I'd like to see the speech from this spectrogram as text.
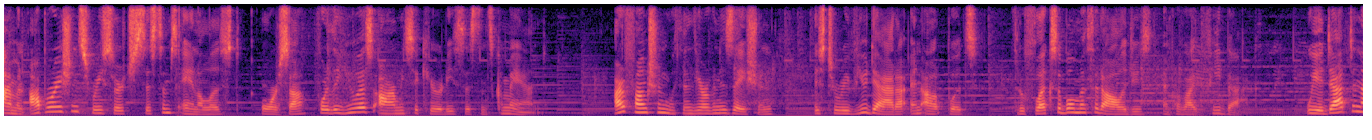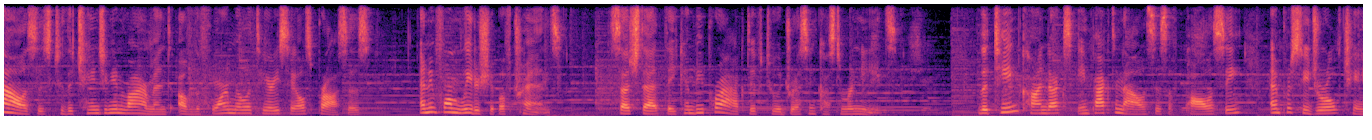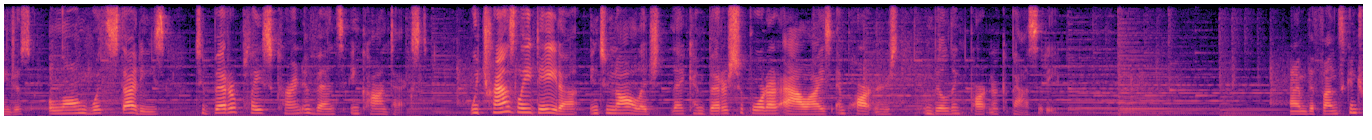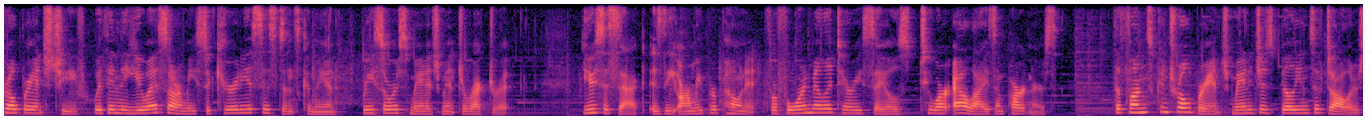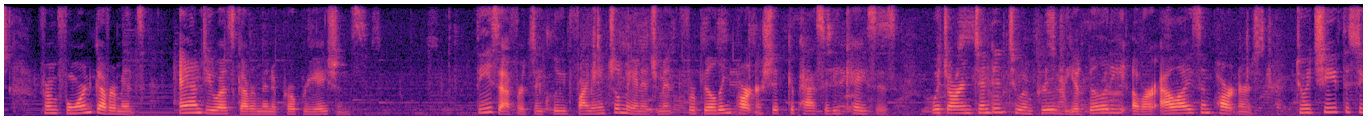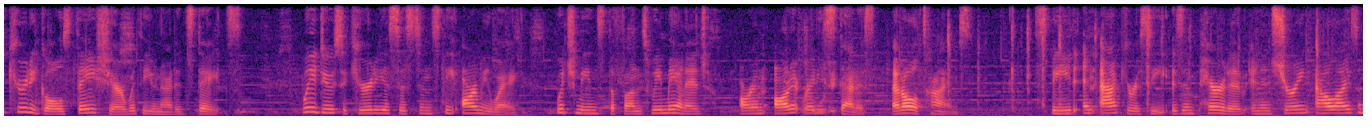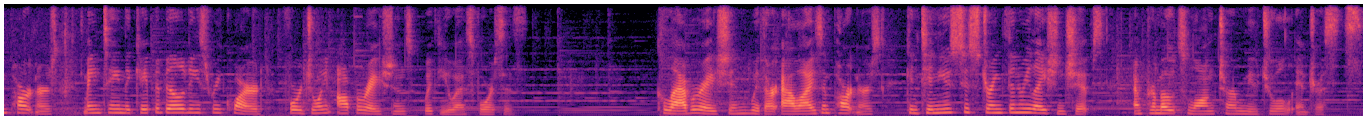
I'm an Operations Research Systems Analyst, ORSA, for the U.S. Army Security Assistance Command. Our function within the organization is to review data and outputs through flexible methodologies and provide feedback. We adapt analysis to the changing environment of the foreign military sales process and inform leadership of trends, such that they can be proactive to addressing customer needs. The team conducts impact analysis of policy and procedural changes along with studies to better place current events in context. We translate data into knowledge that can better support our allies and partners in building partner capacity. I'm the Funds Control Branch Chief within the U.S. Army Security Assistance Command Resource Management Directorate. USASAC is the Army proponent for foreign military sales to our allies and partners. The Funds Control Branch manages billions of dollars from foreign governments and U.S. government appropriations. These efforts include financial management for building partnership capacity cases, which are intended to improve the ability of our allies and partners to achieve the security goals they share with the United States. We do security assistance the Army way, which means the funds we manage are in audit-ready status at all times. Speed and accuracy is imperative in ensuring allies and partners maintain the capabilities required for joint operations with U.S. forces. Collaboration with our allies and partners continues to strengthen relationships and promotes long-term mutual interests.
